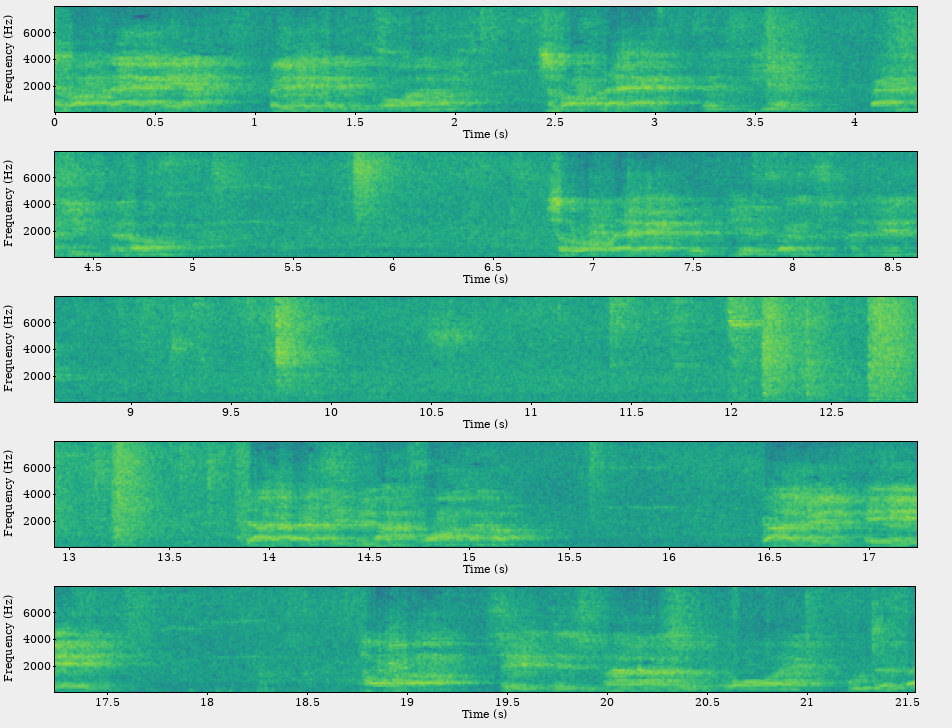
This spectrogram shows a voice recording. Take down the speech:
ฉบับแรกเนี่ยไม่ได้เป็น100ครับ ฉบับแรกเป็นเพียง80นะครับ ฉบับแรกเป็นเพียง80คะแนนย้าย80ไปทางขวานะครับ กลายเป็น A เท่ากับเศษ75ส่วนร้อยคูณด้วย80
